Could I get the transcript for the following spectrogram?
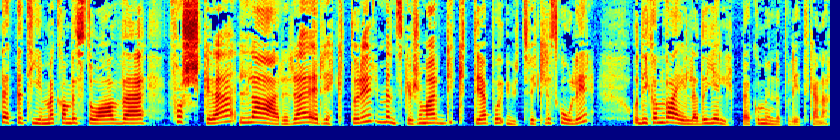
Dette teamet kan bestå av eh, forskere, lærere, rektorer, mennesker som er dyktige på å utvikle skoler. Og de kan veilede og hjelpe kommunepolitikerne.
